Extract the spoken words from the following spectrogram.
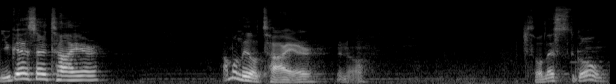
You guys are tired. I'm a little tired, you know. So let's go.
